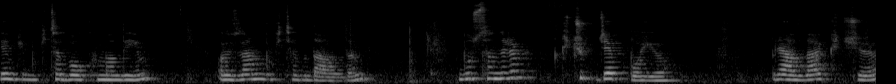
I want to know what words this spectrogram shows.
Dedim ki bu kitabı okumalıyım. O yüzden bu kitabı da aldım. Bu sanırım küçük cep boyu Biraz daha küçüğü.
